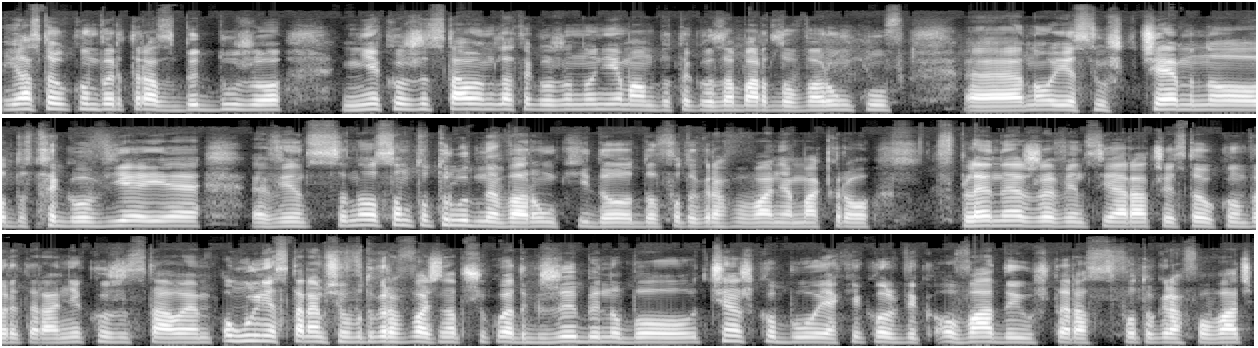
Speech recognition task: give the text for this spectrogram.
Ja z tego konwertera zbyt dużo nie korzystałem, dlatego że no nie mam do tego za bardzo warunków. E, no jest już ciemno, do tego wieje, e, więc no są to trudne warunki do, do fotografowania makro w plenerze, więc ja raczej z tego konwertera nie korzystałem. Ogólnie staram się fotografować na przykład grzyby, no bo ciężko było jakiekolwiek owady już teraz sfotografować.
